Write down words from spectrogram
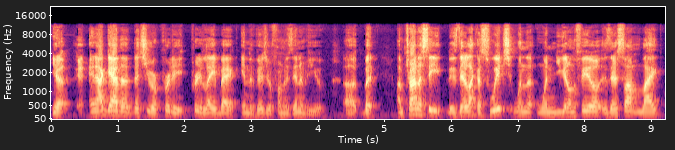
Yeah, and I gather that you're a pretty pretty laid back individual from this interview. Uh, but I'm trying to see is there like a switch when the when you get on the field? Is there something like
